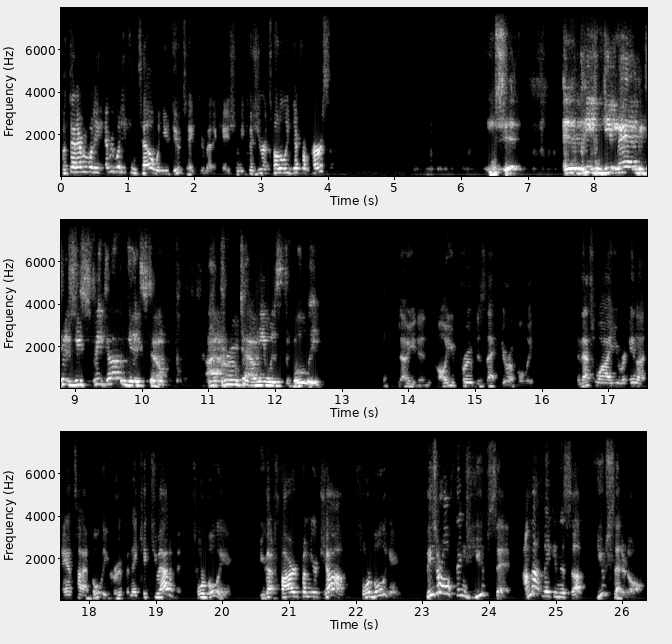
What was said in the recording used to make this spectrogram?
But then everybody everybody can tell when you do take your medication because you're a totally different person. and shit. And the people get mad because you speak up against him. I proved how he was the bully. No, you didn't. All you proved is that you're a bully. And that's why you were in an anti bully group and they kicked you out of it for bullying. You got fired from your job for bullying. These are all things you've said. I'm not making this up. You said it all.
